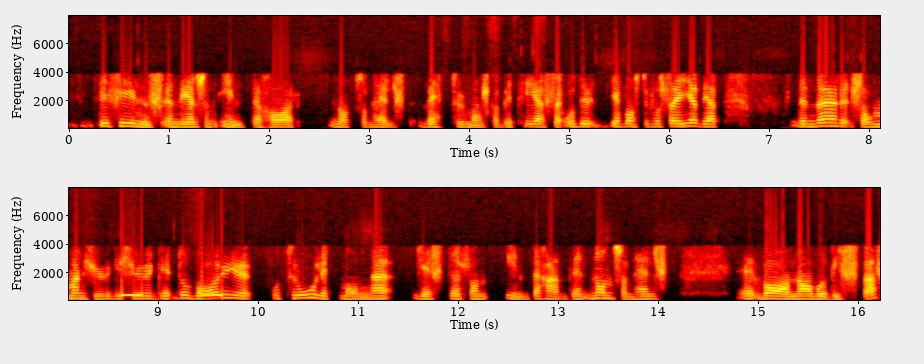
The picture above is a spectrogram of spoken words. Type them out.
det finns en del som inte har något som helst vett hur man ska bete sig och det, jag måste få säga det att den där sommaren 2020 då var det ju otroligt många gäster som inte hade någon som helst eh, vana av att vistas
